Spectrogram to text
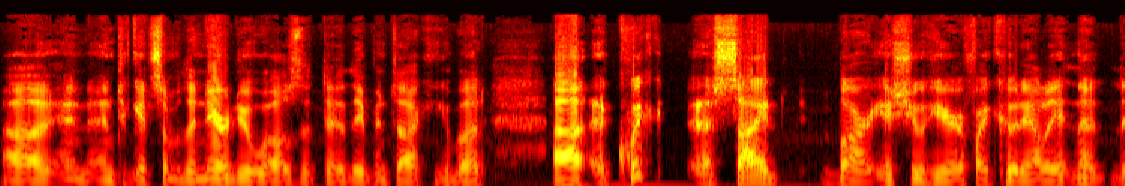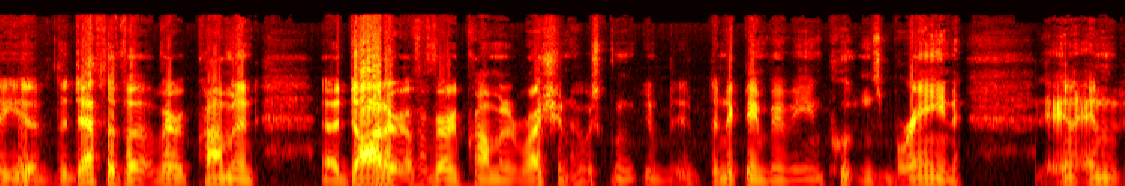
and and to get some of the ne'er do wells that they've been talking about. a quick sidebar issue here, if I could, Elliot. The the, the death of a very prominent uh, daughter of a very prominent Russian who was the nickname being Putin's brain. And, and,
